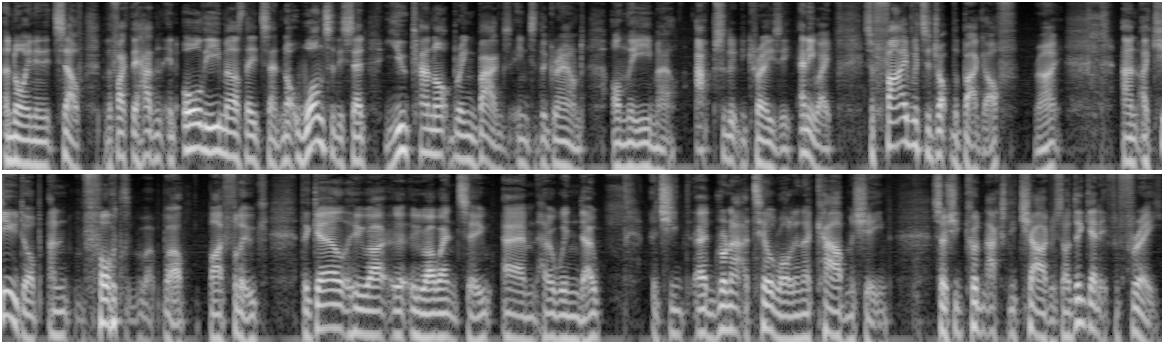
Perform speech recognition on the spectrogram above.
annoying in itself. But the fact they hadn't in all the emails they'd sent not once had they said you cannot bring bags into the ground on the email. Absolutely crazy. Anyway it's a fiver to drop the bag off right and i queued up and thought well by fluke the girl who i who i went to um her window she had run out of till roll in her card machine so she couldn't actually charge me. So I did get it for free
